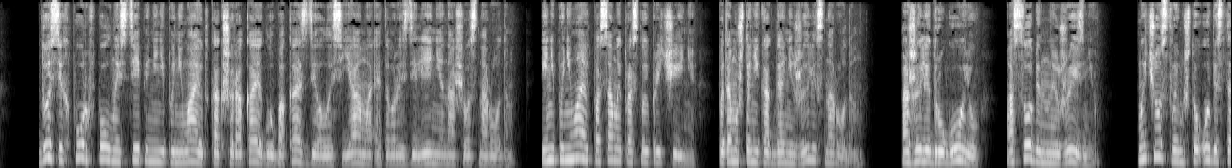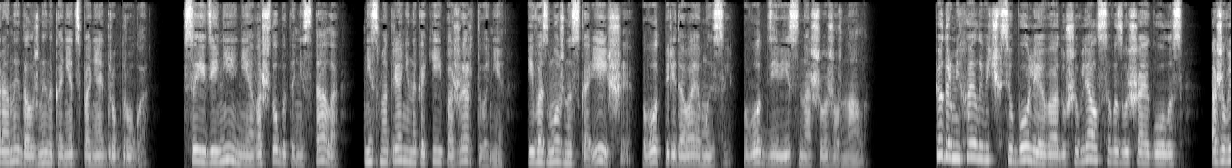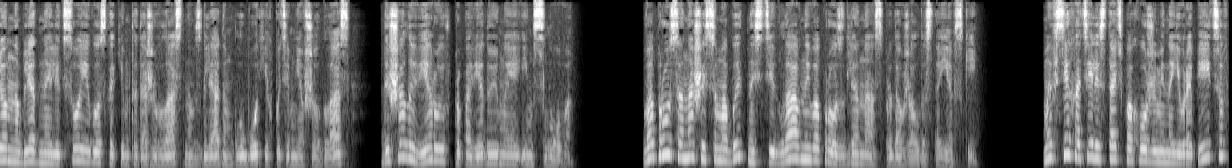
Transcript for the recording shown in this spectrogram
до сих пор в полной степени не понимают, как широка и глубока сделалась яма этого разделения нашего с народом и не понимают по самой простой причине, потому что никогда не жили с народом, а жили другую, особенную жизнью. Мы чувствуем, что обе стороны должны наконец понять друг друга. Соединение во что бы то ни стало, несмотря ни на какие пожертвования, и, возможно, скорейшее, вот передовая мысль, вот девиз нашего журнала. Федор Михайлович все более воодушевлялся, возвышая голос, Оживленно бледное лицо его с каким-то даже властным взглядом глубоких потемневших глаз дышало верою в проповедуемое им слово. «Вопрос о нашей самобытности – главный вопрос для нас», – продолжал Достоевский. «Мы все хотели стать похожими на европейцев,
